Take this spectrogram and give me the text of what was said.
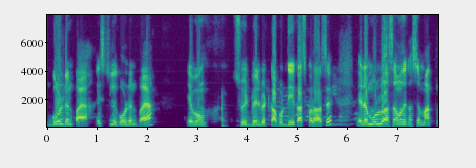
গোল্ডেন পায়া, স্টিলের গোল্ডেন পায়া এবং সুইট ভেলভেট কাপড় দিয়ে কাজ করা আছে। এটা মূল্য আছে আমাদের কাছে মাত্র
